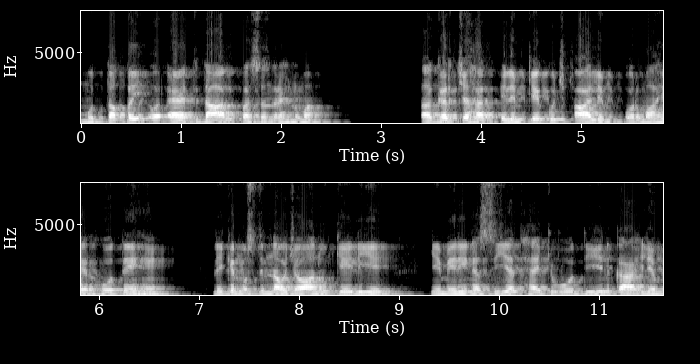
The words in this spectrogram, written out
متقی اور اعتدال پسند رہنما۔ اگرچہ ہر علم کے کچھ عالم اور ماہر ہوتے ہیں، لیکن مسلم نوجوانوں کے لیے یہ میری نصیحت ہے کہ وہ دین کا علم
